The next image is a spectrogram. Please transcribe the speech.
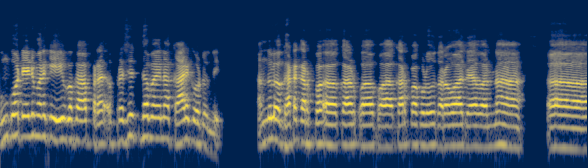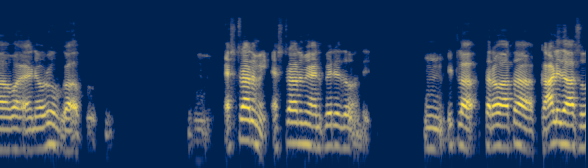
ఇంకోటి ఏంటి మనకి ఒక ప్ర ప్రసిద్ధమైన కారిక ఒకటి ఉంది అందులో ఘట కర్ప కర్ప కర్పకుడు తర్వాత ఏమన్నా ఎవరు? ఎస్ట్రానమీ ఎస్ట్రానమీ ఆయన పేరు ఏదో ఉంది. ఇట్లా తర్వాత కాళిదాసు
